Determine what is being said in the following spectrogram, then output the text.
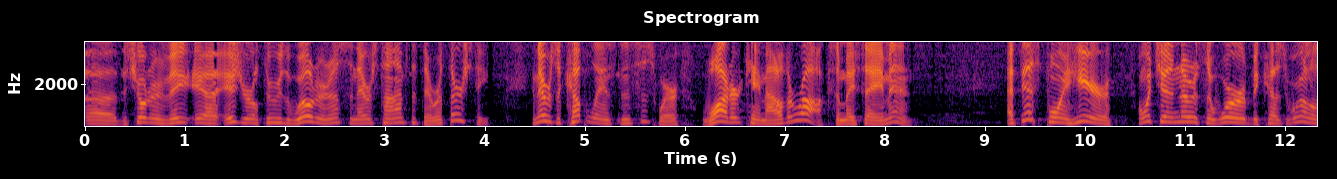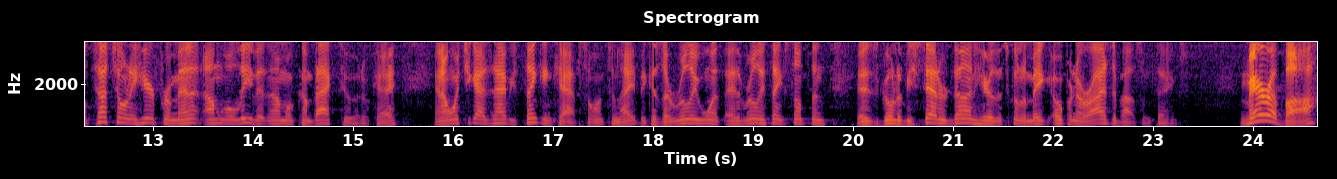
uh, the children of uh, Israel through the wilderness, and there was times that they were thirsty, and there was a couple instances where water came out of the rock. Somebody say Amen. At this point here, I want you to notice a word because we're going to touch on it here for a minute. I'm going to leave it and I'm going to come back to it. Okay. And I want you guys to have your thinking caps on tonight because I really want, I really think something is going to be said or done here that's going to make open our eyes about some things. Meribah,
